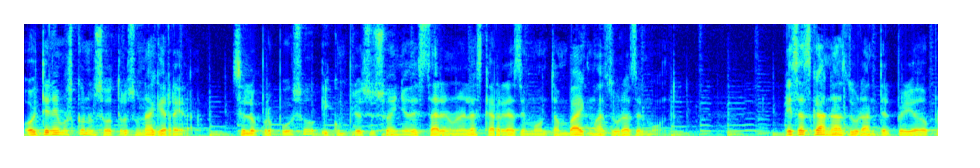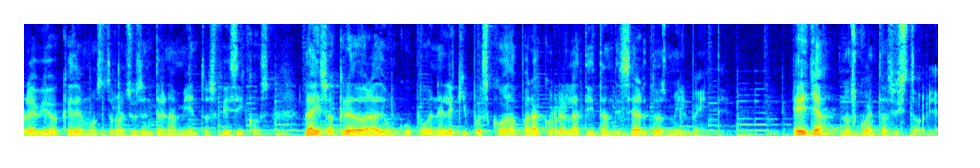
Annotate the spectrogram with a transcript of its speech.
Hoy tenemos con nosotros una guerrera. Se lo propuso y cumplió su sueño de estar en una de las carreras de mountain bike más duras del mundo. Esas ganas durante el periodo previo que demostró en sus entrenamientos físicos la hizo acreedora de un cupo en el equipo Skoda para correr la Titan Desert 2020. Ella nos cuenta su historia.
